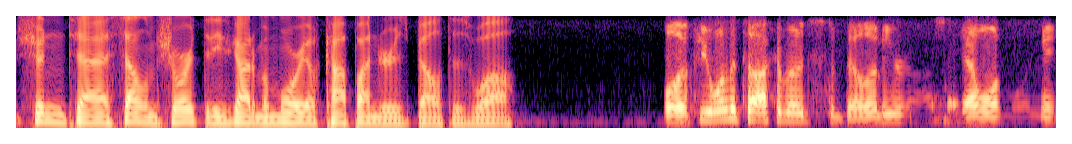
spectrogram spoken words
shouldn't uh, sell him short that he's got a Memorial Cup under his belt as well. Well, if you want to talk about stability, Ross, I got one more name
